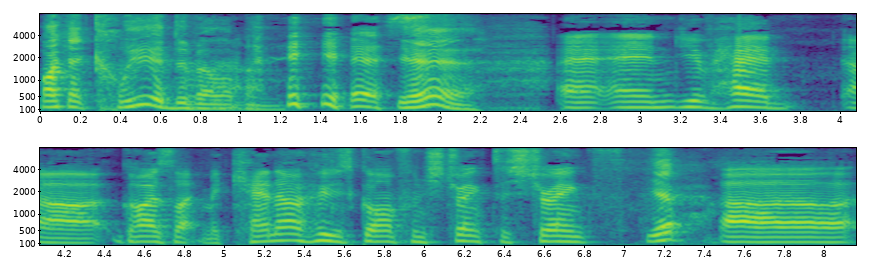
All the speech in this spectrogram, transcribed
Like a clear development. yes. Yeah. A- And, you've had uh, guys like McKenna who's gone from strength to strength. Yep. Uh,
